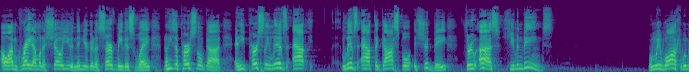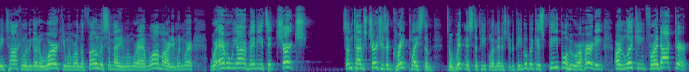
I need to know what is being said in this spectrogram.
oh, I'm great, I'm going to show you, and then you're going to serve me this way. No, he's a personal God. And he personally lives out, lives out the gospel, it should be, through us human beings. When we walk and when we talk and when we go to work and when we're on the phone with somebody and when we're at Walmart and when we're wherever we are, maybe it's at church. Sometimes church is a great place to, to witness to people and minister to people because people who are hurting are looking for a doctor.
